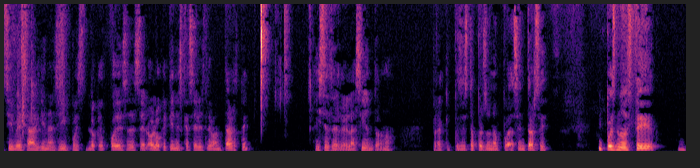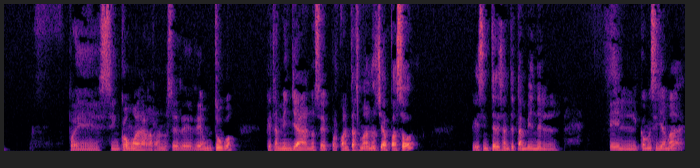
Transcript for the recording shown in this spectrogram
si ves a alguien así, pues lo que puedes hacer o lo que tienes que hacer es levantarte y cederle el asiento, ¿no? Para que pues esta persona pueda sentarse y pues no esté pues incómoda agarrándose de, de un tubo, que también ya no sé por cuántas manos ya pasó. Es interesante también el, el, ¿cómo se llama?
